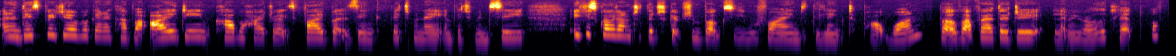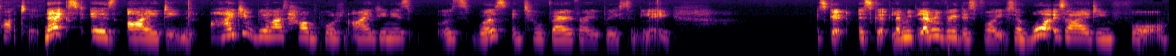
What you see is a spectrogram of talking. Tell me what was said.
And in this video we're going to cover iodine, carbohydrates, fibre, zinc, vitamin A and vitamin C. If you scroll down to the description box you will find the link to part one. But without further ado, let me roll the clip of part two. Next is iodine. I didn't realise how important iodine is was was until very very recently. It's good. It's good. Let me let me read this for you. So what is iodine for?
